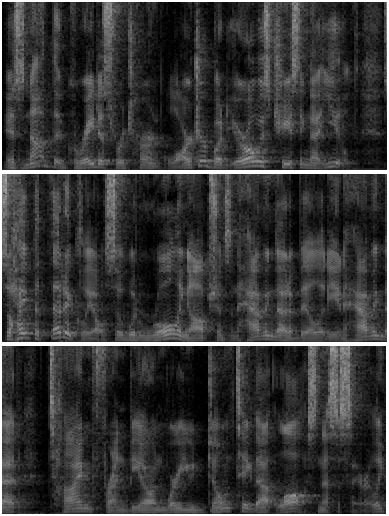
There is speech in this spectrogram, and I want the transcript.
It's not the greatest return larger, but you're always chasing that yield. So hypothetically also with rolling options and having that ability and having that time friend beyond where you don't take that loss necessarily,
